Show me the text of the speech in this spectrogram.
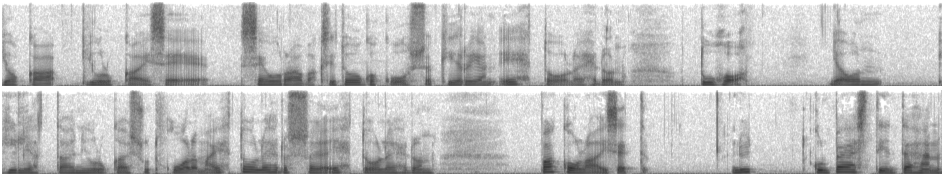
joka julkaisee seuraavaksi toukokuussa kirjan Ehtoolehdon Tuho ja on hiljattain julkaissut Kuolema Ehtoolehdossa ja Ehtoolehdon Pakolaiset. Nyt kun päästiin tähän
